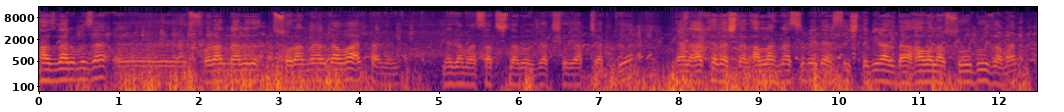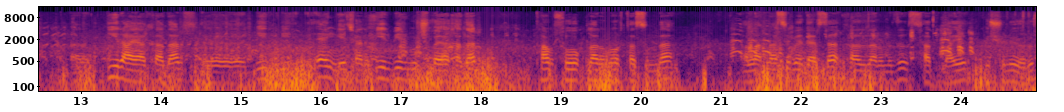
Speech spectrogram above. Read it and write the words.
kazlarımıza eee, soranları soranlar da var. Hani ne zaman satışlar olacak, şey yapacak diye. Yani arkadaşlar Allah nasip ederse işte biraz daha havalar soğuduğu zaman yani bir aya kadar eee, bir, bir en geç hani bir bir buçuk aya kadar tam soğukların ortasında Allah nasip ederse kazlarımızı satmayı düşünüyoruz.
